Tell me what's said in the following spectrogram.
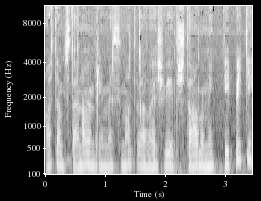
18. novembrī mēs esam atvēlējuši vietu štābam Ipiķi.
